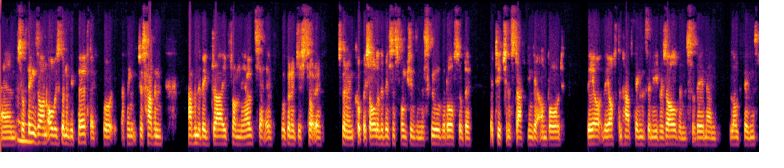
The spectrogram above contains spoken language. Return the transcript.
Um, mm. So things aren't always going to be perfect, but I think just having having the big drive from the outset of we're going to just sort of it's going to encompass all of the business functions in the school, but also the, the teaching staff can get on board. They they often have things they need resolving, so they then log things.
